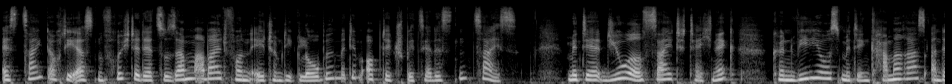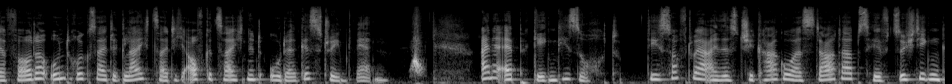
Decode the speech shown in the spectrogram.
Es zeigt auch die ersten Früchte der Zusammenarbeit von HMD Global mit dem Optikspezialisten Zeiss. Mit der Dual-Sight-Technik können Videos mit den Kameras an der Vorder- und Rückseite gleichzeitig aufgezeichnet oder gestreamt werden. Eine App gegen die Sucht. Die Software eines Chicagoer Startups hilft Süchtigen,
